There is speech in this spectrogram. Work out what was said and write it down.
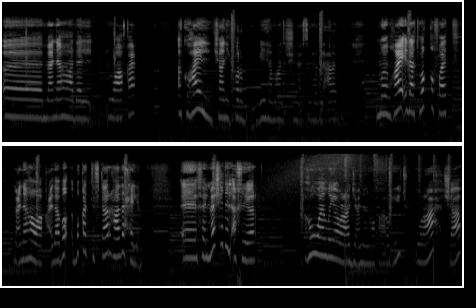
آه معناها هذا الواقع. أكو هاي اللي كان يفر بيها ما أدري شنو اسمها بالعربي. المهم هاي إذا توقفت معناها واقع. إذا بقت تفتر هذا حلم. آه فالمشهد الأخير هو ليو راجع من المطار وهيج وراح شاف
